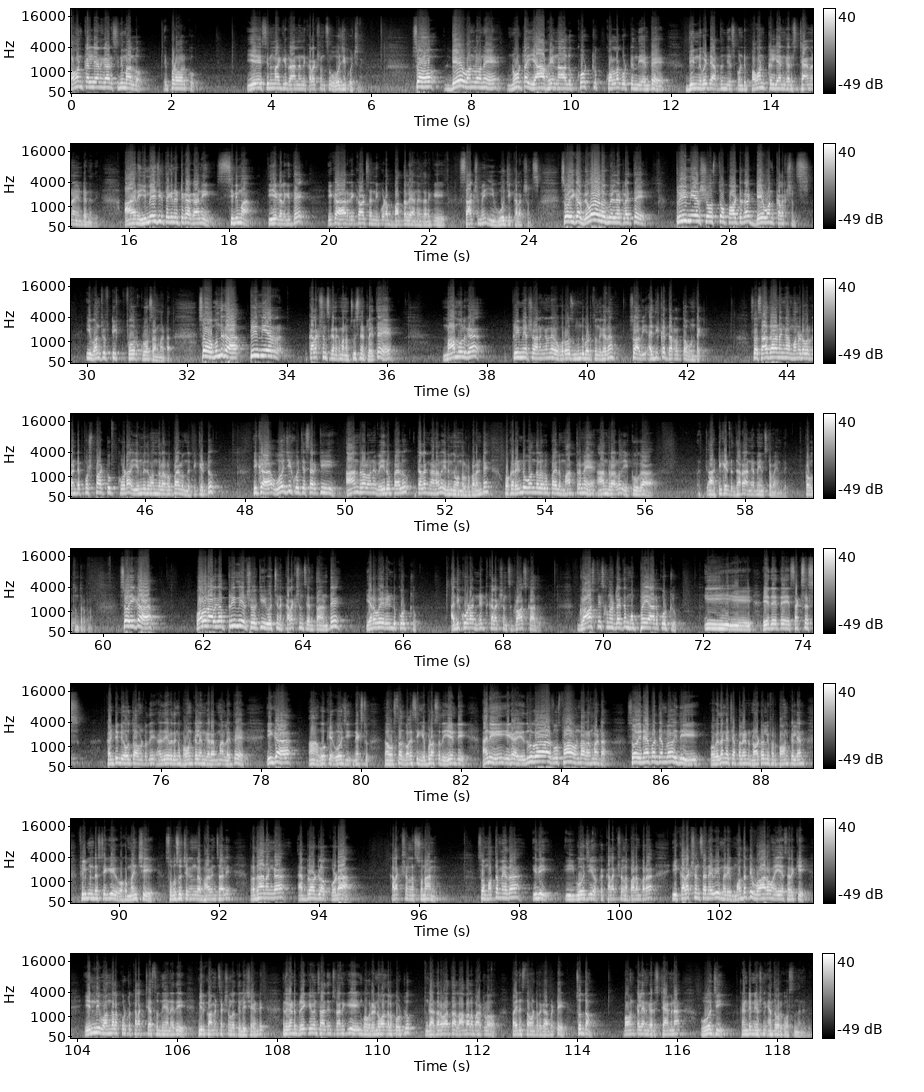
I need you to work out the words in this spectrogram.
పవన్ కళ్యాణ్ గారి సినిమాల్లో ఇప్పటివరకు ఏ సినిమాకి రానని కలెక్షన్స్ ఓజీకి వచ్చినాయి. సో డే వన్లోనే నూట యాభై నాలుగు కోట్లు కొల్లగొట్టింది అంటే దీన్ని బట్టి అర్థం చేసుకోండి పవన్ కళ్యాణ్ గారి స్టామినా ఏంటనేది. ఆయన ఇమేజ్కి తగినట్టుగా కానీ సినిమా తీయగలిగితే ఇక రికార్డ్స్ అన్నీ కూడా బద్దలే అనే దానికి సాక్ష్యమే ఈ ఓజీ కలెక్షన్స్. సో ఇక వివరాల్లోకి వెళ్ళినట్లయితే ప్రీమియర్ షోస్తో పాటుగా డే వన్ కలెక్షన్స్. ఈ వన్ ఫిఫ్టీ ఫోర్ క్రోర్స్ అనమాట సో ముందుగా ప్రీమియర్ కలెక్షన్స్ కనుక మనం చూసినట్లయితే మామూలుగా ప్రీమియర్ షో అనగానే ఒక రోజు ముందు పడుతుంది కదా సో అవి అధిక ధరలతో ఉంటాయి. సో సాధారణంగా మొన్నటి వరకు అంటే పుష్ప టూ కూడా ఎనిమిది వందల రూపాయలు ఉంది టికెట్ ఇక ఓజీకి వచ్చేసరికి ఆంధ్రాలోనే వెయ్యి రూపాయలు తెలంగాణలో ఎనిమిది వందల రూపాయలు. అంటే ఒక రెండు వందల రూపాయలు మాత్రమే ఆంధ్రాలో ఎక్కువగా ఆ టికెట్ ధర నిర్ణయించడమైనది ప్రభుత్వం తరపున. సో ఇక ఓవరాల్గా ప్రీమియర్ షోకి వచ్చిన కలెక్షన్స్ ఎంత అంటే ఇరవై రెండు కోట్లు. అది కూడా నెట్ కలెక్షన్స్ గ్రాస్ కాదు. గ్రాస్ తీసుకున్నట్లయితే ముప్పై ఆరు కోట్లు. ఈ ఏదైతే సక్సెస్ కంటిన్యూ అవుతూ ఉంటుంది అదేవిధంగా పవన్ కళ్యాణ్ గారి అభిమానులు అయితే ఇంకా ఓకే ఓజీ నెక్స్ట్ వస్తుంది భగత్ సింగ్ ఎప్పుడు వస్తుంది ఏంటి అని ఇక ఎదురుగా చూస్తూ ఉండారనమాట సో ఈ నేపథ్యంలో ఇది ఒక విధంగా చెప్పాలంటే not only for Pawan Kalyan film ఇండస్ట్రీకి ఒక మంచి శుభసూచకంగా భావించాలి. ప్రధానంగా అబ్రాడ్లో కూడా కలెక్షన్ల సునామీ. సో మొత్తం మీద ఇది ఈ ఓజీ యొక్క కలెక్షన్ల పరంపర. ఈ కలెక్షన్స్ అనేవి మరి మొదటి వారం అయ్యేసరికి ఎన్ని వందల కోట్లు కలెక్ట్ చేస్తుంది అనేది మీరు కామెంట్ సెక్షన్లో తెలియచేయండి. ఎందుకంటే బ్రేక్ ఈవెన్ సాధించడానికి ఇంకొక రెండు వందల కోట్లు ఇంకా తర్వాత లాభాల బాటలో పయనిస్తూ ఉంటుంది కాబట్టి చూద్దాం. పవన్ కళ్యాణ్ గారి స్టామినా ఓజీ కంటిన్యూషన్ ఎంతవరకు వస్తుంది అనేది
